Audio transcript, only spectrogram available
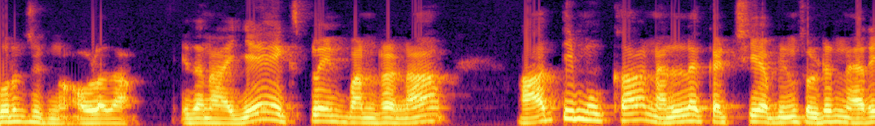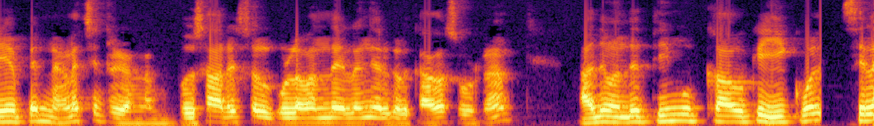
புரிஞ்சுக்கணும் அவ்வளவுதான். இதை நான் ஏன் எக்ஸ்பிளைன் பண்றேன்னா அதிமுக நல்ல கட்சி அப்படின்னு சொல்லிட்டு நிறைய பேர் நினைச்சிட்டு இருக்காங்க. புதுசா அரசியலுக்குள்ள வந்த இளைஞர்களுக்காக சொல்றேன். அது வந்து திமுகவுக்கு ஈக்குவல் சில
